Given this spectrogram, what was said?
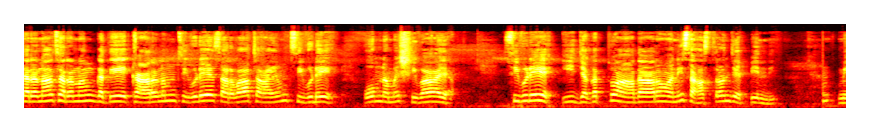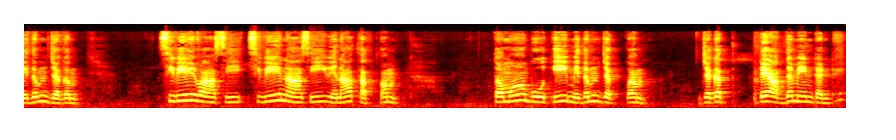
శరణా శరణం గతే కారణం శివుడే సర్వాచాయం శివుడే. ఓం నమ శివాయ. శివుడే ఈ జగత్తు ఆధారం అని శాస్త్రం చెప్పింది. మిదం జగం. శివే వాసి శివే నాసి వినా తత్వం. తమోభూతి మిదం జగ్వం. జగత్ అంటే అర్థం ఏంటంటే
